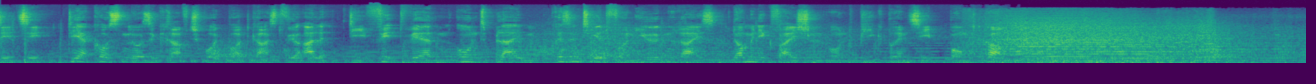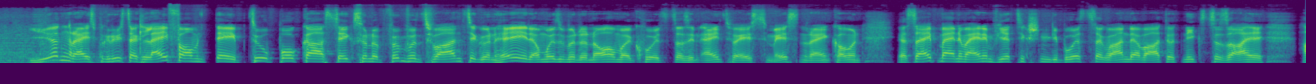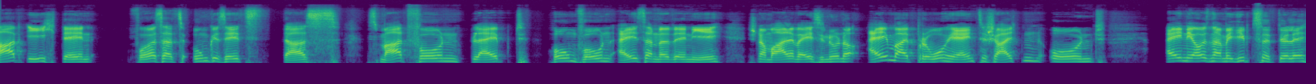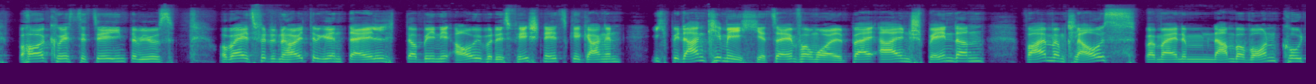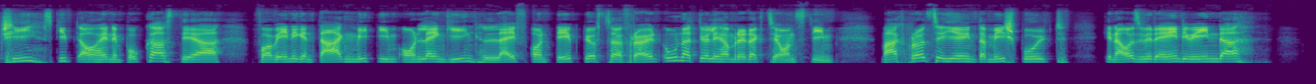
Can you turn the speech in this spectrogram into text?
CC, der kostenlose Kraftsport-Podcast für alle, die fit werden und bleiben. Präsentiert von Jürgen Reis, Dominik Feischl und peakprinzip.com. Jürgen Reis begrüßt euch live am Tape zu Podcast 625 und hey, da muss ich mir dann noch einmal kurz, da sind ein, zwei SMS reinkommen. Ja, seit meinem 41. Geburtstag, wann der war nichts zur Sache, habe ich den Vorsatz umgesetzt, das Smartphone bleibt Homephone eiserner denn je. Ist normalerweise nur noch einmal pro Woche einzuschalten und eine Ausnahme gibt es natürlich, PowerQuest C Interviews. Aber jetzt für den heutigen Teil, da bin ich auch über das Festnetz gegangen. Ich bedanke mich jetzt einfach mal bei allen Spendern, vor allem beim Klaus, bei meinem Number One Coachee. Es gibt auch einen Podcast, der vor wenigen Tagen mit ihm online ging. Live on Tape dürft ihr erfreuen. Und natürlich am Redaktionsteam. Marc Protze hier in der Mischpult, genauso wie der Andy Winder.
